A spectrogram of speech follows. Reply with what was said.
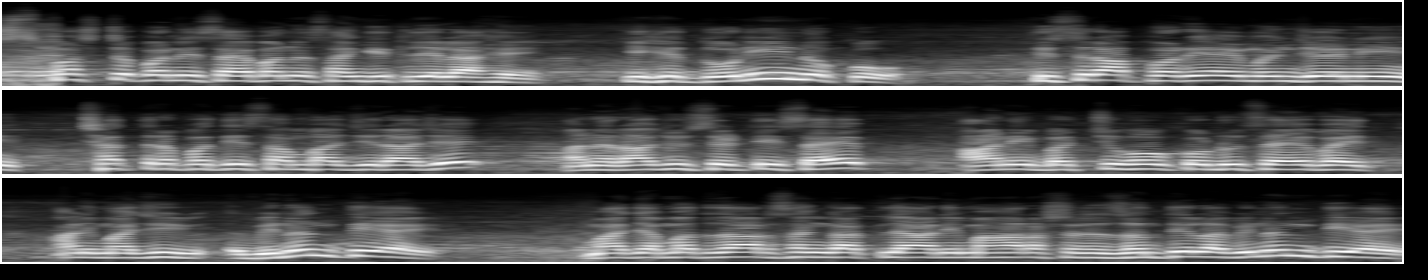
स्पष्टपणे साहेबांनी सांगितलेलं आहे की हे दोन्ही नको. तिसरा पर्याय म्हणजे नि छत्रपती संभाजीराजे आणि राजू शेट्टी साहेब आणि बच्चूभाऊ कडू साहेब आहेत. आणि माझी विनंती आहे माझ्या मतदारसंघातल्या आणि महाराष्ट्राच्या जनतेला विनंती आहे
